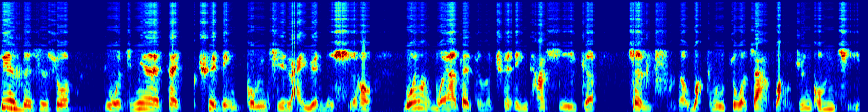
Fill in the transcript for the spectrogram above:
第二个是说，我今天在确定攻击来源的时候，我要我要再怎么确定它是一个政府的网络作战、网军攻击，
